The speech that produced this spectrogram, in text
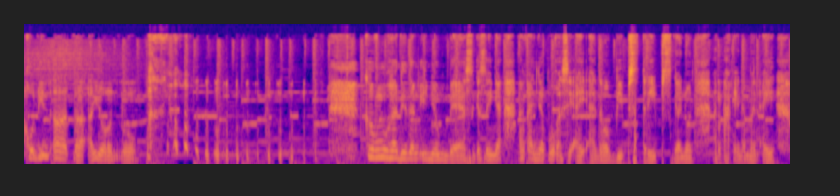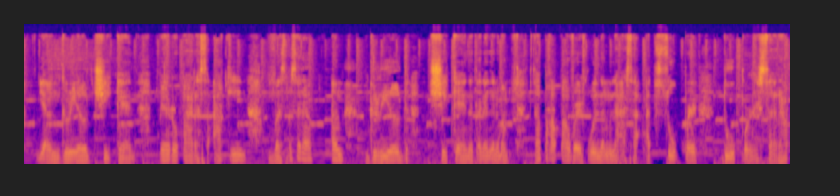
ako din ata, ayun, no. kumuha din ng inyong best kasi nga ang kanya po kasi ay ano beef strips ganun. Ang akin naman ay yung grilled chicken. Pero para sa akin mas masarap ang grilled chicken na talaga namang napaka powerful ng lasa at super duper sarap.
